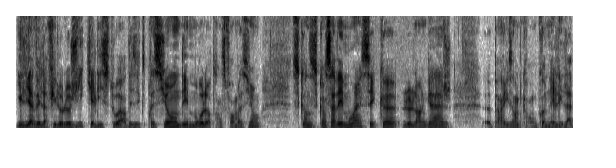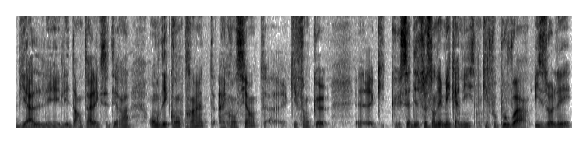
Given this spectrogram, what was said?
Il y avait la philologie, qui est l'histoire des expressions, des mots, leur transformation. Ce qu'on savait moins, c'est que le langage euh, par exemple, quand on connaît les labiales, les, dentales, etc., ont des contraintes inconscientes euh, qui font que, que ce sont des mécanismes qu'il faut pouvoir isoler,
